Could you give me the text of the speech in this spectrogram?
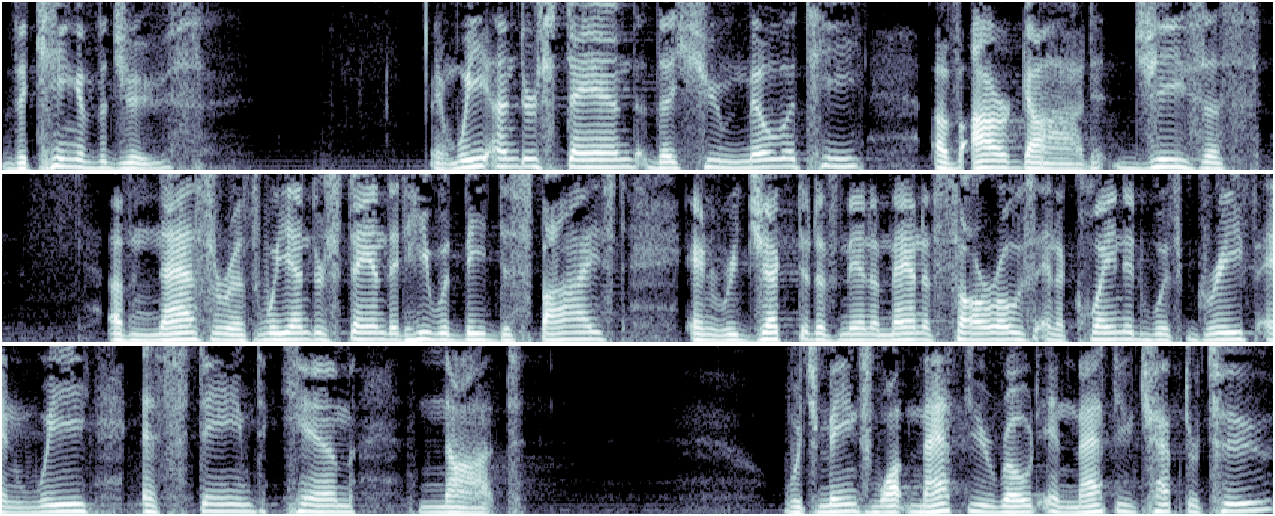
the King of the Jews. And we understand the humility of our God, Jesus of Nazareth. We understand that he would be despised and rejected of men, a man of sorrows and acquainted with grief, and we esteemed him not. Which means what Matthew wrote in Matthew chapter 2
